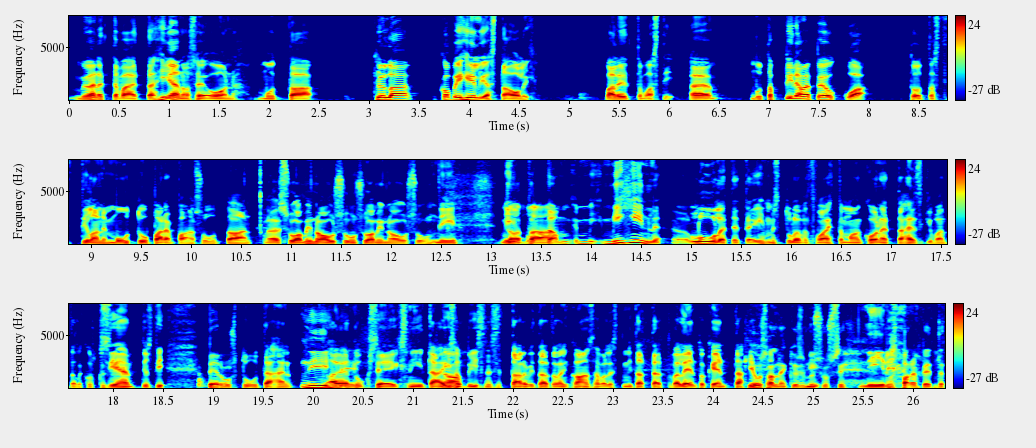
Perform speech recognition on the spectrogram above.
myönnettävä, että hieno se on, mutta kyllä kovin hiljasta oli, valitettavasti. Ö, mutta pidämme peukkua toivottavasti tilanne muuttuu parempaan suuntaan. Suomi nousuun, Suomi nousuun. Niin. Mi- tota... Mutta mi- mihin luulet, että ihmiset tulevat vaihtamaan konetta helsinki vantaalla koska siihen tietysti perustuu tähän niin, ajatukseen, niin. eikö niin, tämä no. iso bisnes, että tarvitaan tällainen kansainvälisesti mitat täyttävä lentokenttä. Kiusallinen kysymys, niin, Sussi. Niin. Olisi parempi, että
